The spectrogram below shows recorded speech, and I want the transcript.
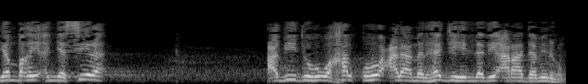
ينبغي أن يسير عبيده وخلقه على منهجه الذي أراد منهم.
